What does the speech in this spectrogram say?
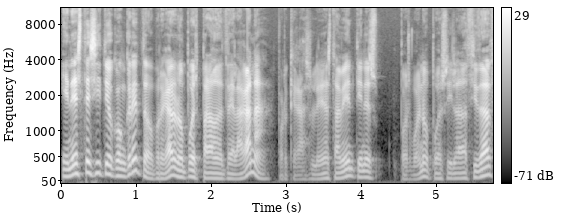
en este sitio concreto, porque claro, no puedes parar donde te dé la gana, porque gasolineras también tienes, pues bueno, puedes ir a la ciudad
